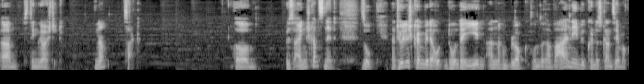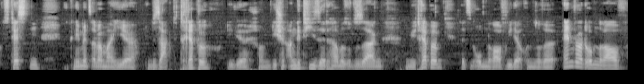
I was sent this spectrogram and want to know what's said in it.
Ähm, das Ding leuchtet. Na, zack. Ähm, ist eigentlich ganz nett. So, natürlich können wir da unten drunter jeden anderen Block unserer Wahl nehmen. Wir können das Ganze ja mal kurz testen. Wir nehmen jetzt einfach mal hier die besagte Treppe, die wir schon, die ich schon angeteasert habe sozusagen. Nehmen die Treppe, setzen oben drauf wieder unsere Android oben drauf,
